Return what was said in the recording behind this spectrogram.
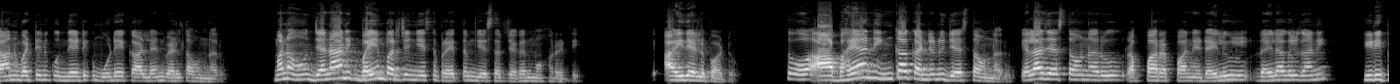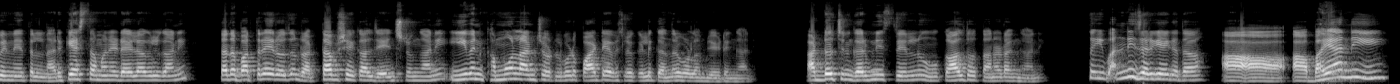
తాను బట్టిన కుందేటికి మూడే కాళ్ళు అని వెళ్తా ఉన్నారు. మనం జనానికి భయం పరిచయం చేసే ప్రయత్నం చేశారు జగన్మోహన్ రెడ్డి ఐదేళ్ళ పాటు. సో ఆ భయాన్ని ఇంకా కంటిన్యూ చేస్తూ ఉన్నారు. ఎలా చేస్తూ ఉన్నారు? రప్పా రప్పా అనే డైలాగులు డైలాగులు కానీ టీడీపీ నేతలు నరికేస్తామనే డైలాగులు కానీ తన బర్త్డే రోజున రక్తాభిషేకాలు చేయించడం కానీ ఈవెన్ ఖమ్మం లాంటి చోట్ల కూడా పార్టీ ఆఫీస్లోకి వెళ్ళి గందరగోళం చేయడం కానీ అడ్డొచ్చిన గర్భిణీ స్త్రీలను కాలుతో తనడం కానీ సో ఇవన్నీ జరిగాయి కదా. ఆ ఆ- భయాన్ని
